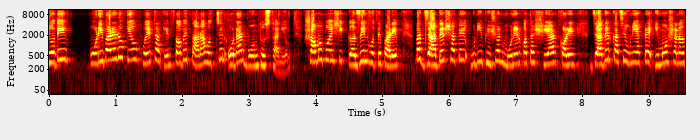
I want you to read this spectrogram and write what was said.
যদি পরিবারেরও কেউ হয়ে থাকেন, তবে তারা হচ্ছেন ওনার বন্ধুস্থানীয়। সমবয়সী কাজিন হতে পারে বা যাদের সাথে উনি ভীষণ মনের কথা শেয়ার করেন, যাদের কাছে উনি একটা ইমোশনাল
